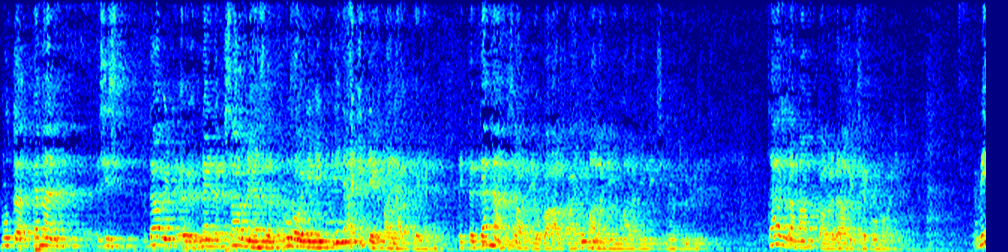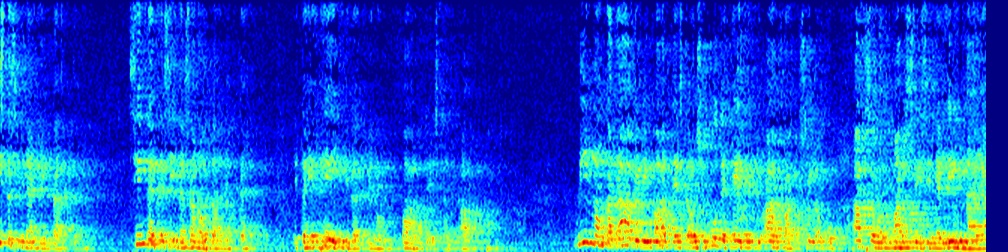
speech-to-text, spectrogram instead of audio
Mutta tämän, siis David näitä psalmejansa runoili, niin minä itse ajattelen, että tämä psalmi, joka alkaa Jumalani, Jumalani, miksi minut hylkäsit, tällä matkalla David se runoili. Ja mistä minä niin päättelen? Siitä, että siinä sanotaan, että, että he heittivät minun vaatteistani arpaa. Milloinka Davidin vaatteista olisi muuten heitetty arpaa kuin silloin, kun Absalom marssii sinne linnaan ja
